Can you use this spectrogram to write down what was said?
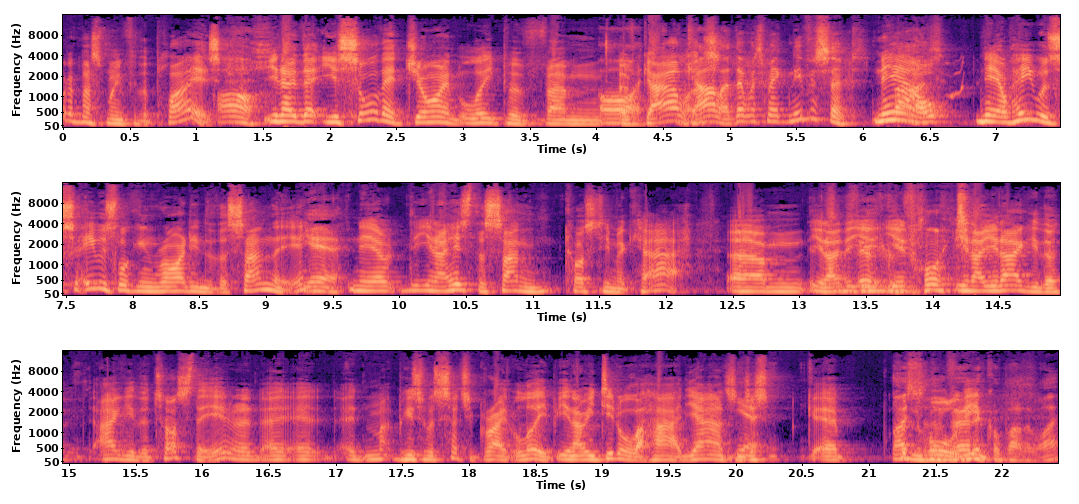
what it must mean for the players. Oh. You know that you saw that giant leap of um, Oh, of Garlett. Gala, that was magnificent. Now, But- now he was he was looking right into the sun there. Yeah. Now, you know, has the sun cost him a car? Um, you know, you, you, you know, you'd argue the argue the toss there uh, uh, mu- because it was such a great leap. You know, he did all the hard yards and Yeah. just uh, couldn't haul it in. vertical, by the way.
